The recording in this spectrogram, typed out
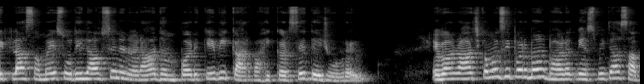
કેટલા સમય શોધી લાવશે અને નરાધમ પર કેવી કાર્યવાહી કરશે તે જોઈ રહ્યું. એવા રાજકમલસિંહ પરમાર ભારતની અસ્મિતા સાબર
